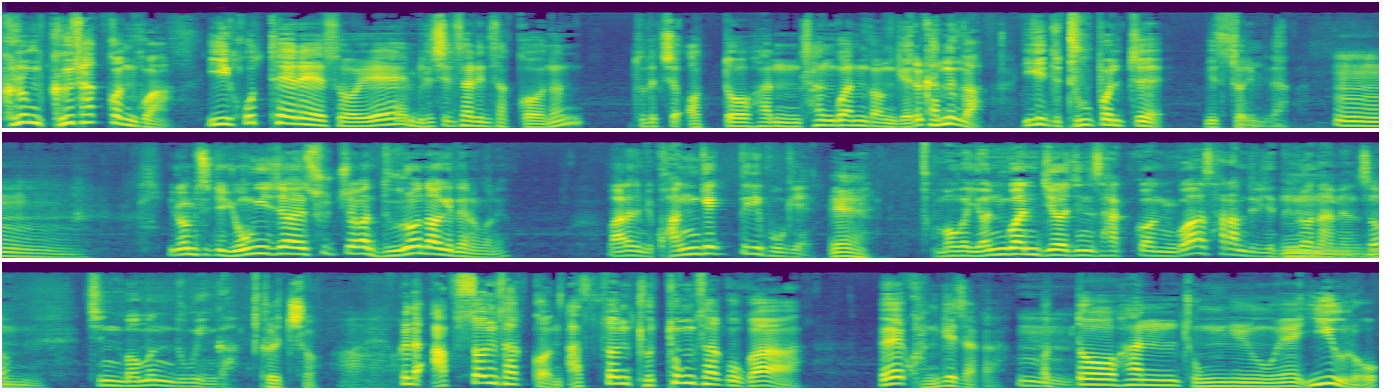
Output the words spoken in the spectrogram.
그럼 그 사건과 이 호텔에서의 밀실살인 사건은 도대체 어떠한 상관관계를 갖는가? 이게 이제 두 번째 미스터리입니다. 음. 이러면서 이제 용의자의 숫자가 늘어나게 되는 거네요. 말하자면 관객들이 보기엔 예. 뭔가 연관 지어진 사건과 사람들이 이제 늘어나면서 음. 진범은 누구인가? 그렇죠. 아. 근데 앞선 사건, 앞선 교통사고가 왜 관계자가 음. 어떠한 종류의 이유로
